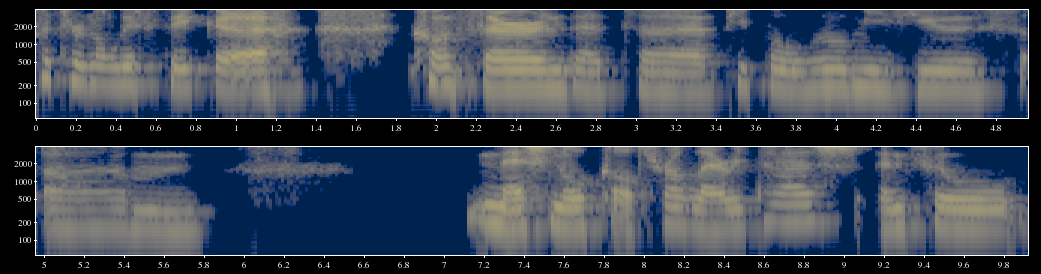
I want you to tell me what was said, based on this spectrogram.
paternalistic uh, concern that uh, people will misuse um, national cultural heritage. And so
